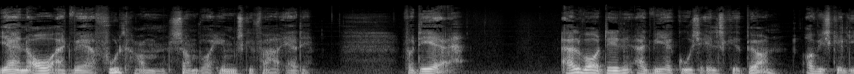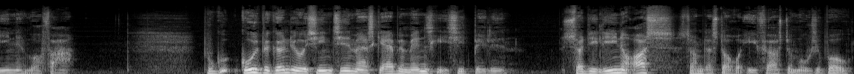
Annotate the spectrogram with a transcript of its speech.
ja, en over at være fuldkommen, som vor himmelske far er det. For det er alvor det, at vi er Guds elskede børn, og vi skal ligne vor far. Gud begyndte jo i sin tid med at skabe menneske i sit billede. Så de ligner os, som der står i 1. Mosebog,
